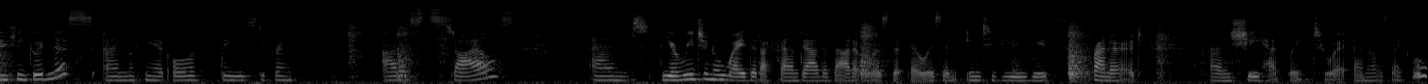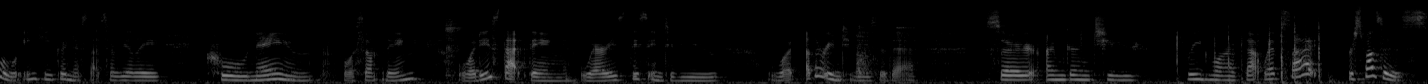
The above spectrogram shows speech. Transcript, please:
Inky Goodness and looking at all of these different artists' styles. And the original way that I found out about it was that there was an interview with Frannerd and she had linked to it. And I was like, oh, Inky Goodness, that's a really cool name for something. What is that thing? Where is this interview? What other interviews are there? So I'm going to read more of that website. Responses.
